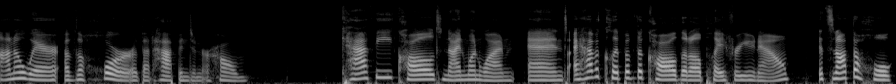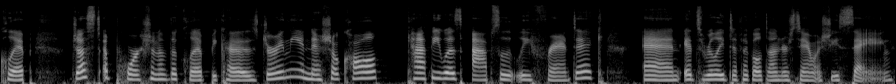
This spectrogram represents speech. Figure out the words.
unaware of the horror that happened in her home. Kathy called 911, and I have a clip of the call that I'll play for you now. It's not the whole clip, just a portion of the clip because during the initial call, Kathy was absolutely frantic and it's really difficult to understand what she's saying.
